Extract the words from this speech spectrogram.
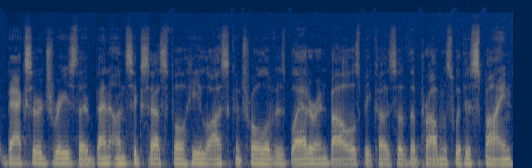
back surgeries that have been unsuccessful. He lost control of his bladder and bowels because of the problems with his spine.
